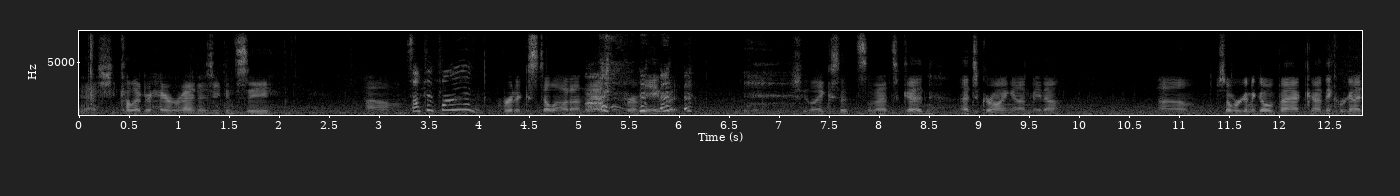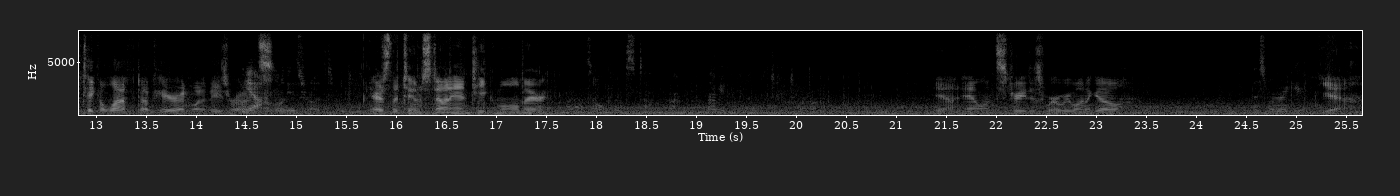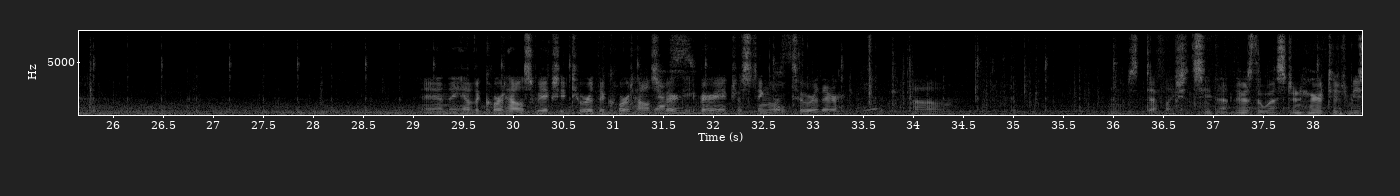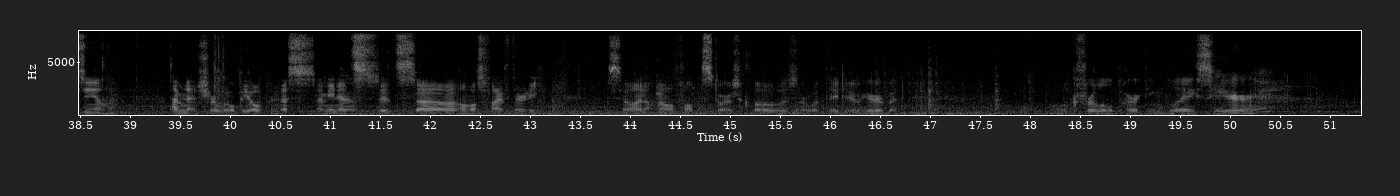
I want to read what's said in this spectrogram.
Yeah, she colored her hair red as you can see. Um, Something fun. verdict's still out on that for me, but she likes it, so that's good. That's growing on me though. Um, So we're gonna go back. I think we're gonna take a left up here in one of these roads. Yeah, one of these roads. There's the Tombstone Antique Mall there. Oh, it's open still. That'd be fun to. Yeah, Allen Street is where we want to go. This one right here. Yeah. And they have the courthouse. We actually toured the courthouse. Yes. Very, very interesting little tour there. Um, definitely should see that. There's the Western Heritage Museum. I'm not sure what'll be open this. I mean, No. it's it's uh, almost 5:30, so I don't know if all the stores close or what they do here. But we'll look for a little parking place here.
